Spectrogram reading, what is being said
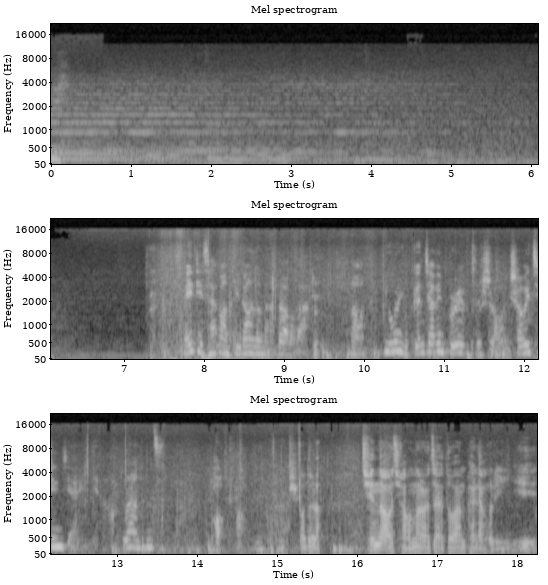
嗯。媒体采访提纲都拿到了吧？对。啊，一会儿你跟嘉宾 brief 的时候，你稍微精简一点啊，多让他们自己聊。好，好，没问题。哦，对了，签到墙那儿再多安排两个礼仪，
